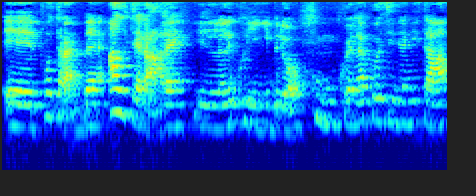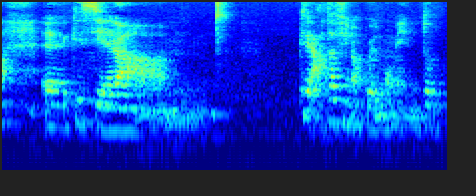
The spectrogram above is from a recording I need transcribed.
eh, potrebbe alterare il, l'equilibrio, comunque la quotidianità eh, che si era creata fino a quel momento.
